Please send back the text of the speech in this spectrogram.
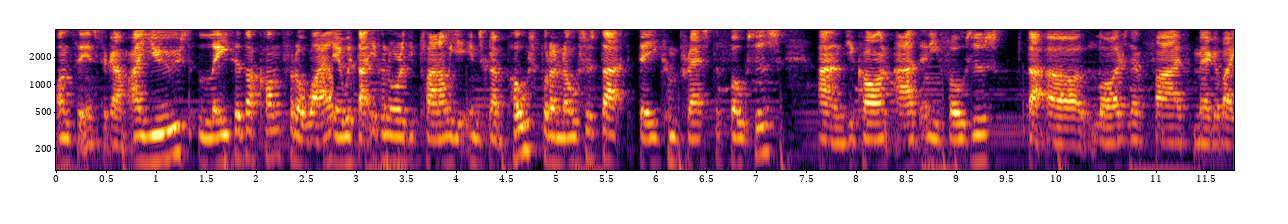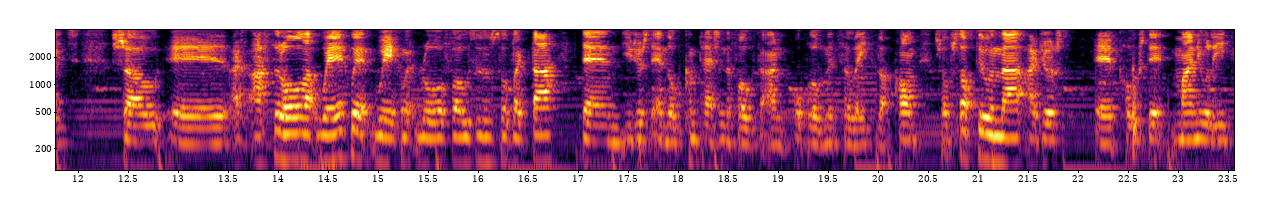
onto Instagram. I used later.com for a while. And with that you can already plan out your Instagram post but I noticed that they compress the photos and you can't add any photos that are larger than 5 megabytes. So uh, after all that work with working with raw photos and stuff like that, then you just end up compressing the photo and uploading it to later.com. So I've stopped doing that, I just uh, post it manually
